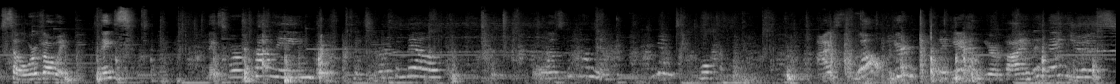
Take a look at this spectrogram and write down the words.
So we're going. Thanks. Thanks for coming. Thanks for the milk. Who wants to come in I, well, you're, again, you're by the hinges.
